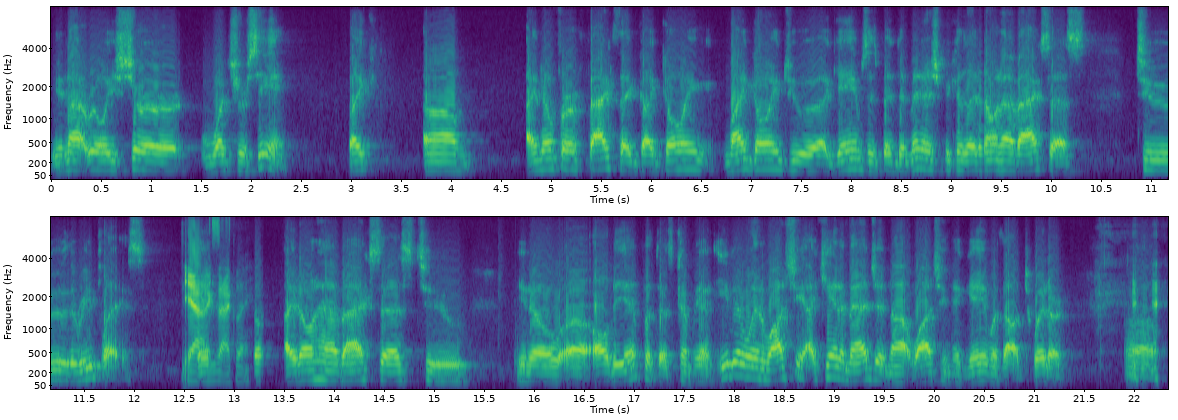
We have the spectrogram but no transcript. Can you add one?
you're not really sure what you're seeing. Like um, I know for a fact that like going, my going to uh, games has been diminished because I don't have access to the replays. Yeah, exactly. I don't have access to, you know, uh, all the input that's coming in. Even when watching, I can't imagine not watching a game without Twitter. Uh,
